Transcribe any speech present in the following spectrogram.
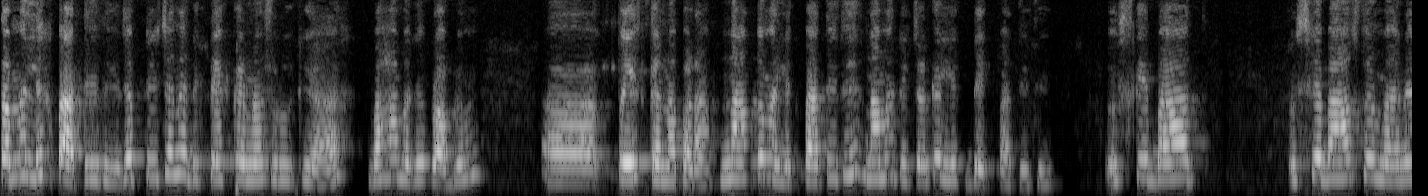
तब मैं लिख पाती थी जब टीचर ने डिक्टेट करना शुरू किया वहाँ मुझे प्रॉब्लम फेस करना पड़ा। ना तो मैं लिख पाती थी, ना मैं टीचर के लिख देख पाती थी। उसके बाद उसके बाद फिर मैंने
